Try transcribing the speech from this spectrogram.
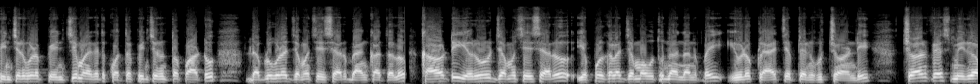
పింఛన్ కూడా పెంచి మనకైతే కొత్త పింఛన్తో పాటు డబ్బులు కూడా జమ చేశారు బ్యాంక్ ఖాతాలో. కాబట్టి ఎవరు జమ చేశారు ఎప్పటికల్లా జమ అవుతుంది అని దానిపై ఈ వీడియో క్లారిటీ చెప్తాను కూర్చోండి. చూడండి ఫేస్ మీరుగా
